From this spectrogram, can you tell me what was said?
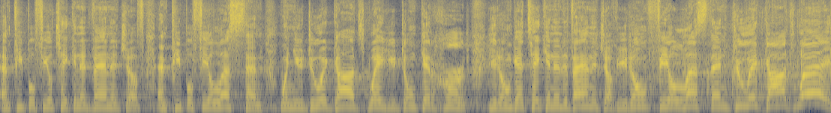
and people feel taken advantage of and people feel less than. When you do it God's way, you don't get hurt. You don't get taken advantage of. You don't feel less than. Do it God's way.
